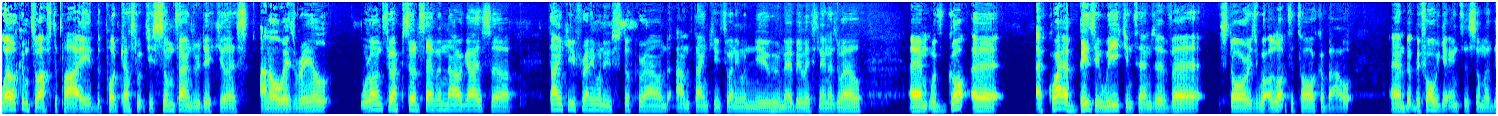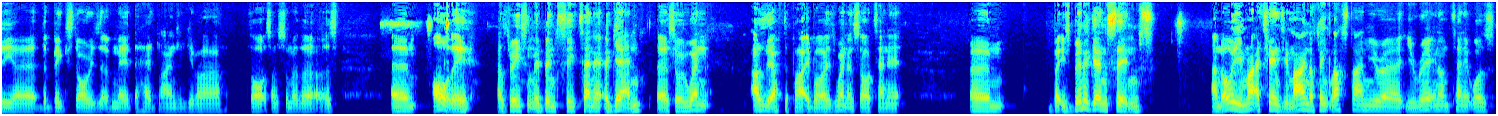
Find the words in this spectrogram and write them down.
Welcome to After Party, the podcast which is sometimes ridiculous and always real. We're on to episode seven now, guys. So thank you for anyone who's stuck around, and thank you to anyone new who may be listening as well. Um, we've got a, a, quite a busy week in terms of uh, stories. We've got a lot to talk about. Um, but before we get into some of the uh, the big stories that have made the headlines and give our thoughts on some of those, um, Ollie has recently been to see Tenet again. Uh, so we went as the after party boys, went and saw Tenet. Um, but he's been again since. And Ollie, you might have changed your mind. I think last time your uh, your rating on Tenet was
